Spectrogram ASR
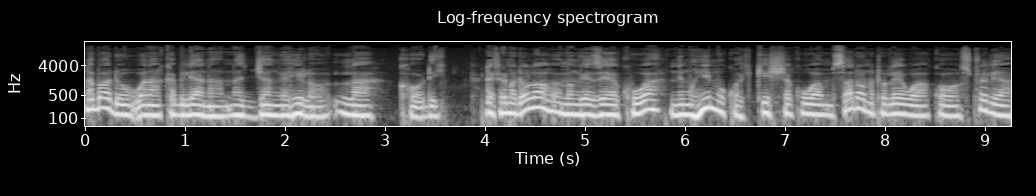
na bado wanakabiliana na janga hilo la kodi. Dr Madolo ameongezea kuwa ni muhimu kuhakikisha kuwa msaada unatolewa kwa Waustralia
